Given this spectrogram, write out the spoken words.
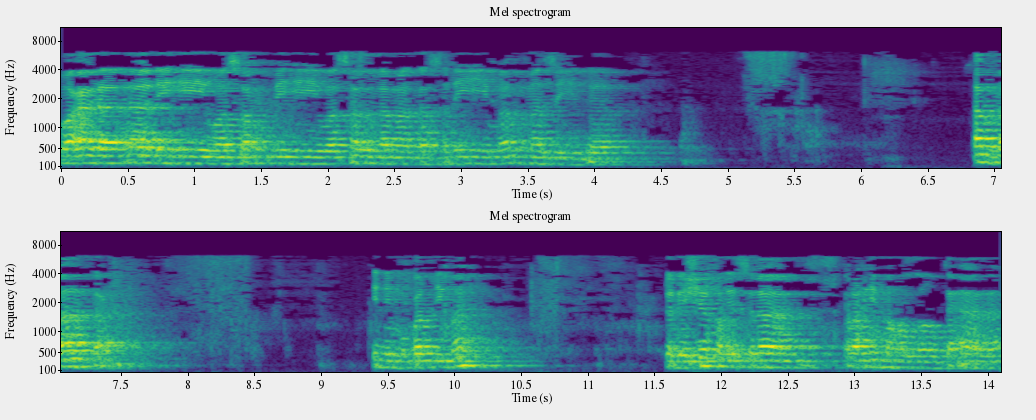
وعلى آله وصحبه وسلم تسليما مزيدا أما بعد ini mukaddimah dari Syekhul Islam rahimahullah taala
